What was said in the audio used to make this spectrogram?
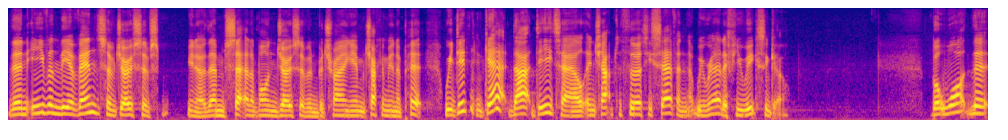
than even the events of Joseph's, you know, them mm. setting upon Joseph and betraying him, chucking him in a pit. We didn't get that detail in chapter 37 that we read a few weeks ago. But what the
